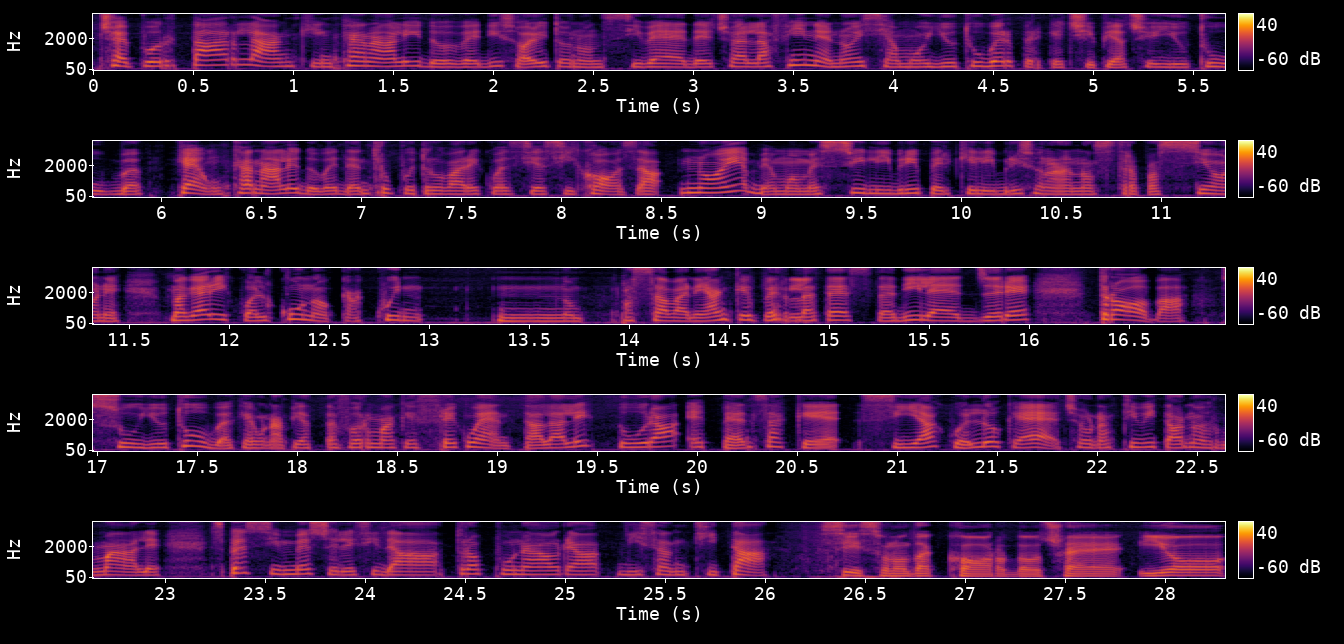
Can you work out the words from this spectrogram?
cioè portarla anche in canali dove di solito non si vede, cioè alla fine noi siamo youtuber perché ci piace YouTube, che è un canale dove dentro puoi trovare qualsiasi cosa. Noi abbiamo messo i libri perché i libri sono la nostra passione, magari qualcuno a cui non passava neanche per la testa di leggere, trova su YouTube, che è una piattaforma che frequenta la lettura, e pensa che sia quello che è, cioè un'attività normale. Spesso invece le si dà troppo un'aura di santità Sì, sono d'accordo. Cioè, io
